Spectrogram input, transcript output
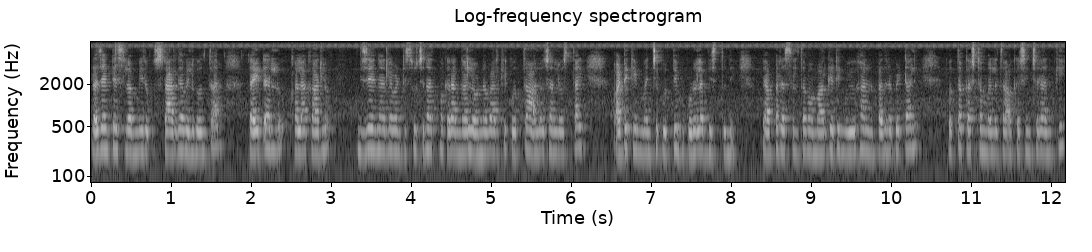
ప్రజెంటేషన్లో మీరు స్టార్గా వెలుగొంటారు రైటర్లు కళాకారులు డిజైనర్ల వంటి సూచనాత్మక రంగాల్లో ఉన్న వారికి కొత్త ఆలోచనలు వస్తాయి. వాటికి మంచి గుర్తింపు కూడా లభిస్తుంది. వ్యాపారస్తులు తమ మార్కెటింగ్ వ్యూహాలను భద్రపెట్టాలి. కొత్త కస్టమర్లతో ఆకర్షించడానికి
